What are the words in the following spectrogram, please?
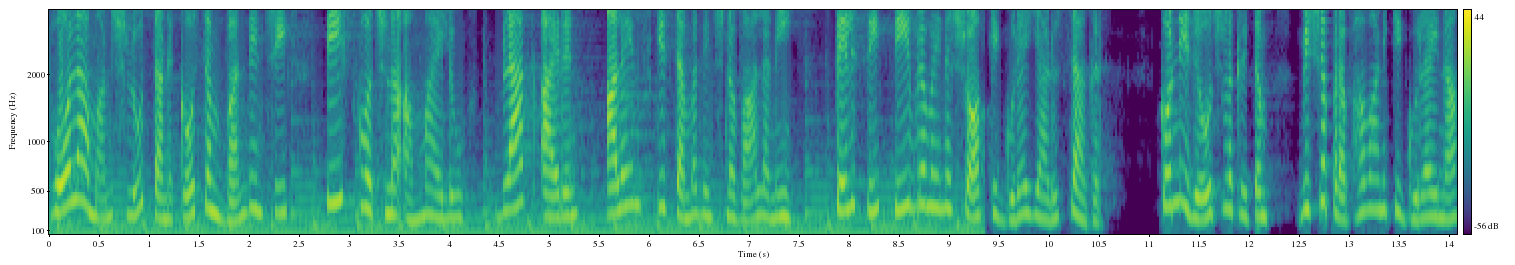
భోలా మనుషులు తన కోసం బంధించి తీసుకువచ్చిన అమ్మాయిలు బ్లాక్ ఐరన్ అలయన్స్కి సంబంధించిన వాళ్ళని తెలిసి తీవ్రమైన షాక్కి గురయ్యాడు సాగర్. కొన్ని రోజుల క్రితం విష ప్రభావానికి గురైన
